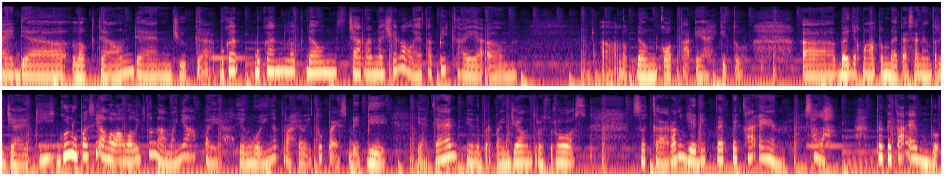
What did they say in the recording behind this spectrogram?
ada lockdown dan juga bukan bukan lockdown secara nasional ya tapi kayak um, uh, lockdown kota ya gitu. Uh, banyak banget pembatasan yang terjadi. Gue lupa sih awal-awal itu namanya apa ya. Yang gue ingat terakhir itu PSBB ya kan? Yang diperpanjang terus-terus sekarang jadi PPKM salah PPKM bu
